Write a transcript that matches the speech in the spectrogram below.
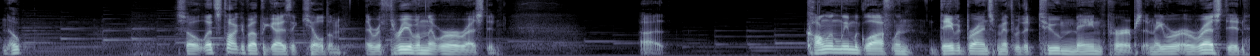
nope. So let's talk about the guys that killed him. There were three of them that were arrested. Uh, Colin Lee McLaughlin, David Brian Smith were the two main perps, and they were arrested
